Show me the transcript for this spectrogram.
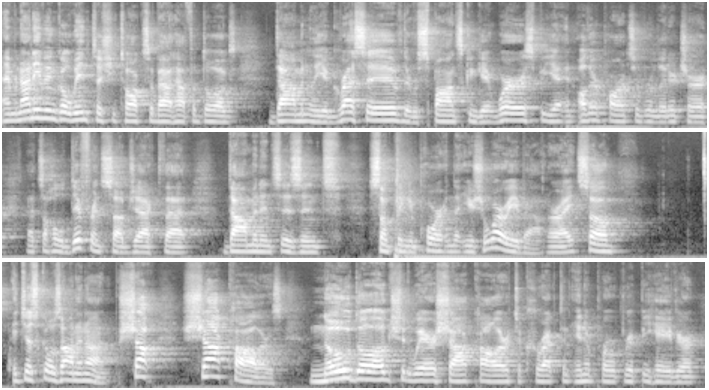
And we're not even go into, she talks about how the dog's dominantly aggressive, the response can get worse, but yet in other parts of her literature, that's a whole different subject that dominance isn't something important that you should worry about. All right. So it just goes on and on. Shock, shock collars. No dog should wear a shock collar to correct an inappropriate behavior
